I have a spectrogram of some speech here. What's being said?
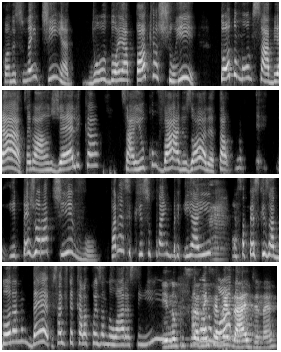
quando isso nem tinha, do, do Oiapoque ao Chuí, todo mundo sabe, ah, sei lá, a Angélica saiu com vários, olha, tal, e pejorativo. Parece que isso para e aí essa pesquisadora não deve, sabe, fica aquela coisa no ar assim. E não precisa nem ser verdade, né?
